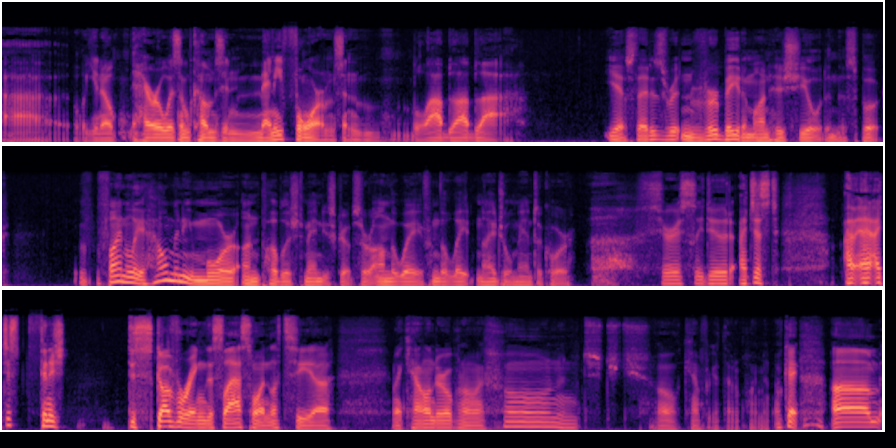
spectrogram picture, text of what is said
Well, you know, heroism comes in many forms and blah, blah, blah. Yes, that is written verbatim on his shield in this book. Finally, how many more unpublished manuscripts are on the way from the late Nigel Manticore? Seriously, dude, I just, I, I just finished discovering this last one. Let's see, uh, my calendar open on my phone, and oh, can't forget that appointment. Okay, um,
